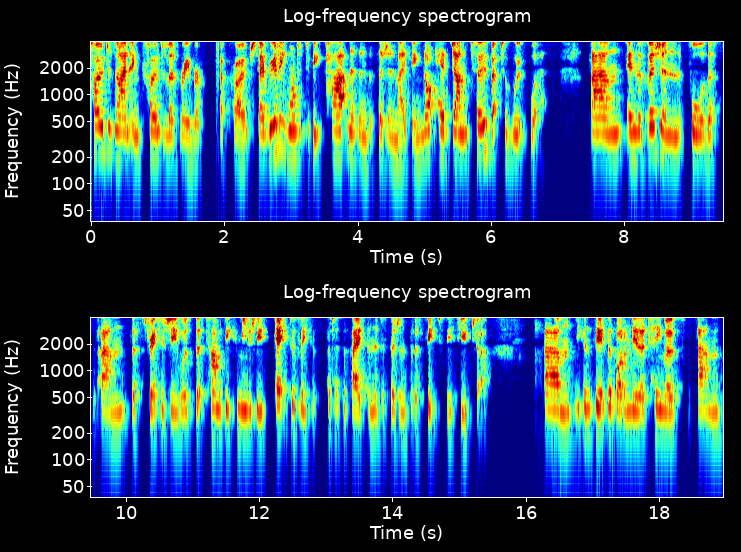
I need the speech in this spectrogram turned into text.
co-design and co-delivery approach. They really wanted to be partners in decision making, not have done to, but to work with. Um, and the vision for this, um, this strategy was that Tamaki communities actively participate in the decisions that affect their future. Um, you can see at the bottom there the team of um,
